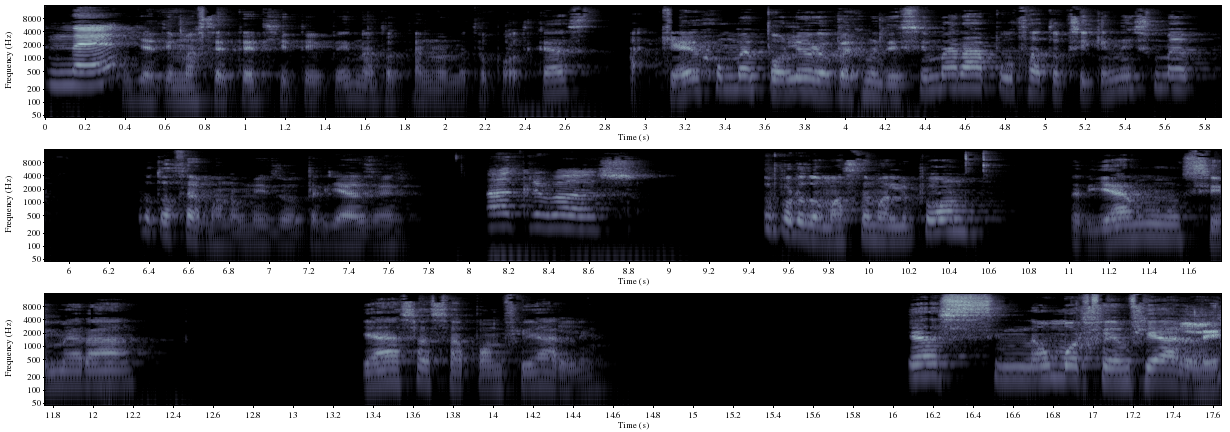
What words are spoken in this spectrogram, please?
Ναι, γιατί είμαστε τέτοιοι τύποι να το κάνουμε με το podcast. Και έχουμε πολύ ωραίο παιχνίδι σήμερα που θα το ξεκινήσουμε. Πρώτο θέμα νομίζω ταιριάζει. ακριβώς. Το πρώτο μας θέμα λοιπόν, παιδιά μου, σήμερα, γεια σας από Αμφιάλη. Γεια στην όμορφη Αμφιάλη.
